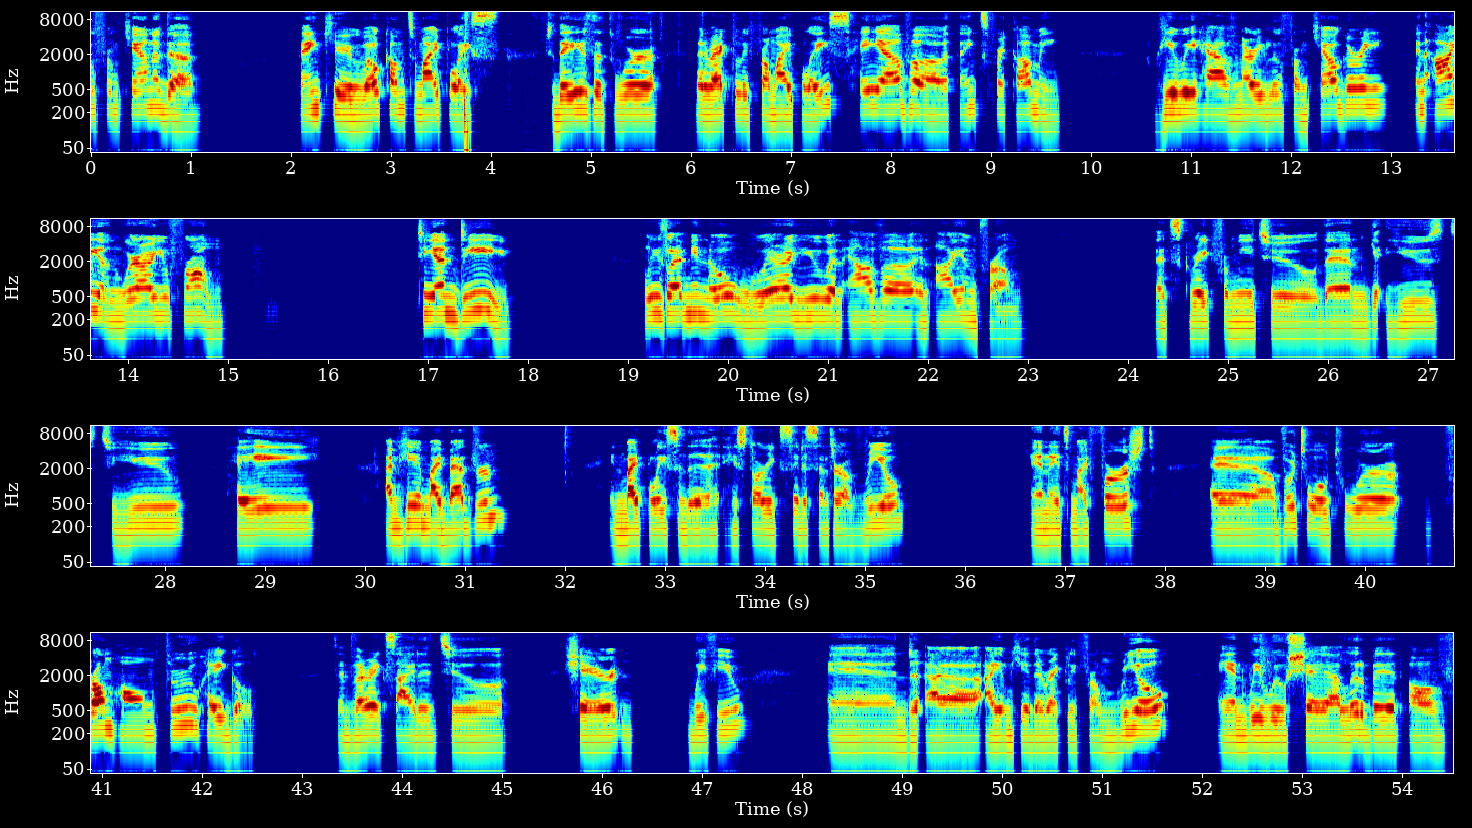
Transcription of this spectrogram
from Canada. Thank you. Welcome to my place. Today is a tour directly from my place. Hey, Eva, thanks for coming. Here we have Mary Lou from Calgary. And Ian, where are you from? TND. Please let me know where are you and Ava and Ian from. That's great for me to then get used to you. Hey, I'm here in my bedroom, in my place in the historic city center of Rio. And it's my first uh, virtual tour from home through Heygo. So I'm very excited to share with you. And uh, I am here directly from Rio, and we will share a little bit of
